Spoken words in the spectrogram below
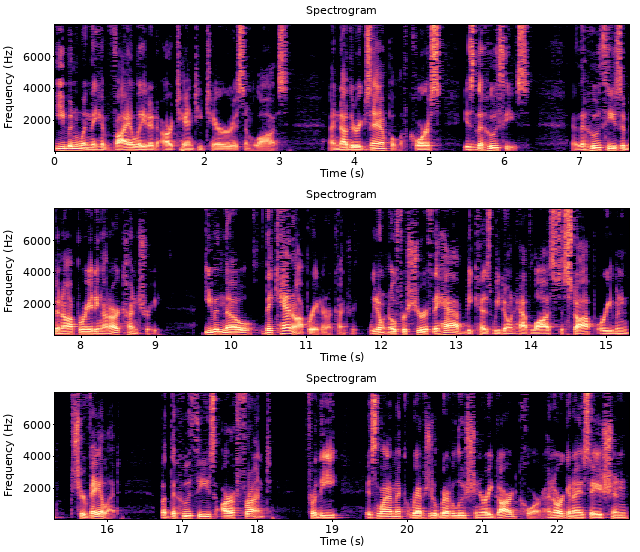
even when they have violated our anti-terrorism laws? Another example, of course, is the Houthis. The Houthis have been operating on our country even though they can operate in our country. We don't know for sure if they have because we don't have laws to stop or even surveil it. But the Houthis are a front for the Islamic Revolutionary Guard Corps, an organization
